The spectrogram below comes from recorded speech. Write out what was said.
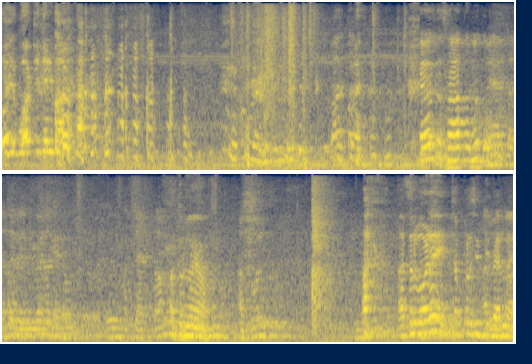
ओए बोटी तेरी मार यार तो साथ है तो। अतुल अतुल। अतुल बोले चप्पल सीधी पहन ले।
